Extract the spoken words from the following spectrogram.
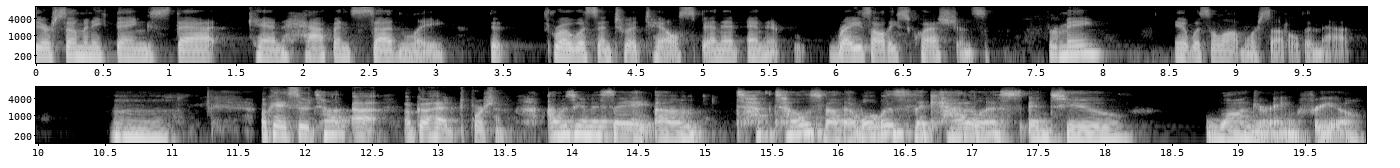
are so many things that can happen suddenly that throw us into a tailspin and, and raise all these questions. For me, it was a lot more subtle than that. Hmm. Okay, so tell, uh, oh, go ahead, Portia. I was going to say, um, t- tell us about that. What was the catalyst into wandering for you?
